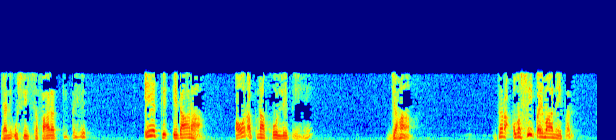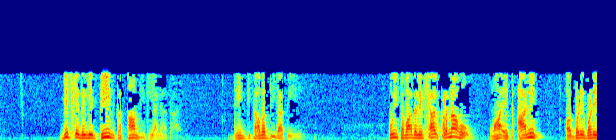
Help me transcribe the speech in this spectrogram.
یعنی اسی سفارت کے تحت ایک ادارہ اور اپنا کھول لیتے ہیں جہاں ذرا وسیع پیمانے پر جس کے ذریعے دین کا کام بھی کیا جاتا ہے۔ دین کی دعوت دی جاتی ہے۔ کوئی تبادلے خیال کرنا ہو، وہاں ایک عالم اور بڑے بڑے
